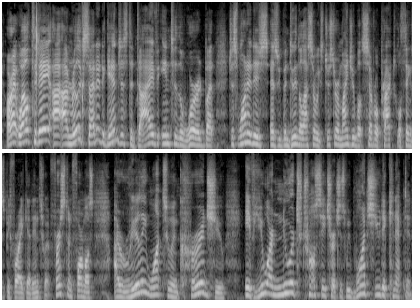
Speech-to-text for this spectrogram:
All right, well, today I, am really excited again just to dive into the Word, but just wanted to, as we've been doing the last several weeks, just to remind you about several practical things before I get into it. First and foremost, I really want to encourage you, if you are newer to Toronto City Churches, we want you to connect in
